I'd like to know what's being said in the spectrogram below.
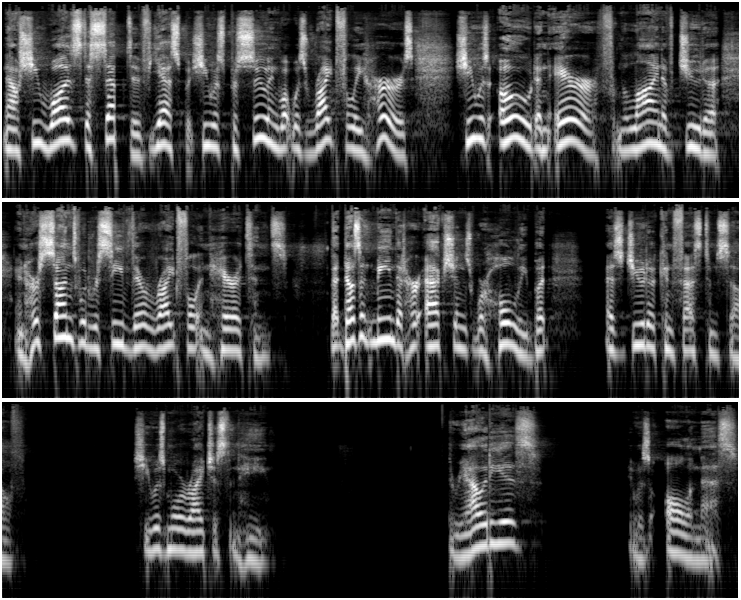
Now, she was deceptive, yes, but she was pursuing what was rightfully hers. She was owed an heir from the line of Judah, and her sons would receive their rightful inheritance. That doesn't mean that her actions were holy, but as Judah confessed himself, she was more righteous than he. The reality is, it was all a mess.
